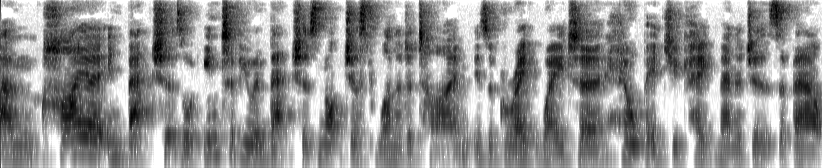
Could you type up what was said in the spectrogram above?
um, hire in batches or interview in batches, not just one at a time, is a great way to help educate managers about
